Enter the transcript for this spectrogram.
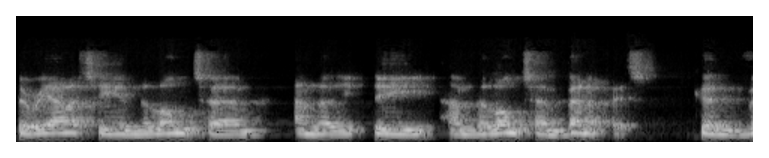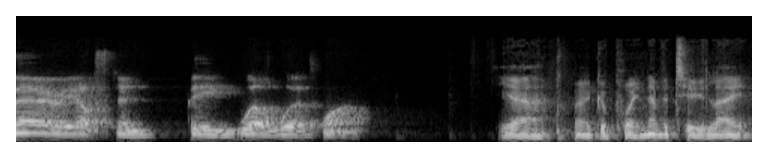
the reality in the long term and the the, um, the long term benefits can very often be well worthwhile. Yeah, very good point. Never too late.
